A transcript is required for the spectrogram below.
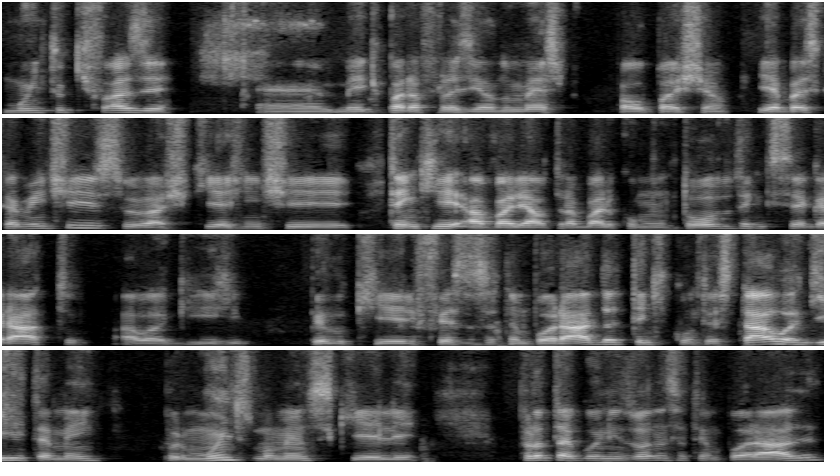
muito o que fazer. É, meio que parafraseando o Messi Paulo Paixão. E é basicamente isso. Eu acho que a gente tem que avaliar o trabalho como um todo, tem que ser grato ao Aguirre pelo que ele fez nessa temporada, tem que contestar o Aguirre também por muitos momentos que ele protagonizou nessa temporada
